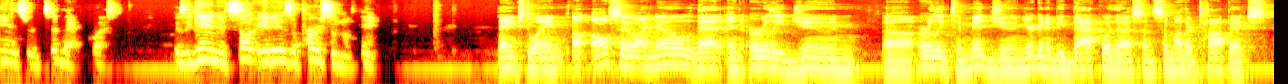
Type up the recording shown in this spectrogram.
answer to that question because again, it's so it is a personal thing. Thanks, Dwayne. Uh, also, I know that in early June, uh, early to mid June, you're going to be back with us on some other topics,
